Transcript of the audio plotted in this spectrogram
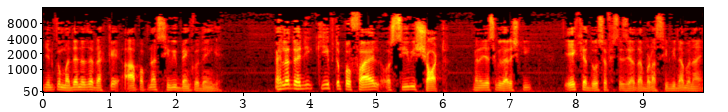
جن کو مد نظر رکھ کے آپ اپنا سی وی بینک کو دیں گے۔ پہلا تو ہے جی کیپ دا پروفائل اور سی وی شارٹ میں نے جیسے گزارش کی، ایک یا دو صفحے سے زیادہ بڑا سی وی نہ بنائیں،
